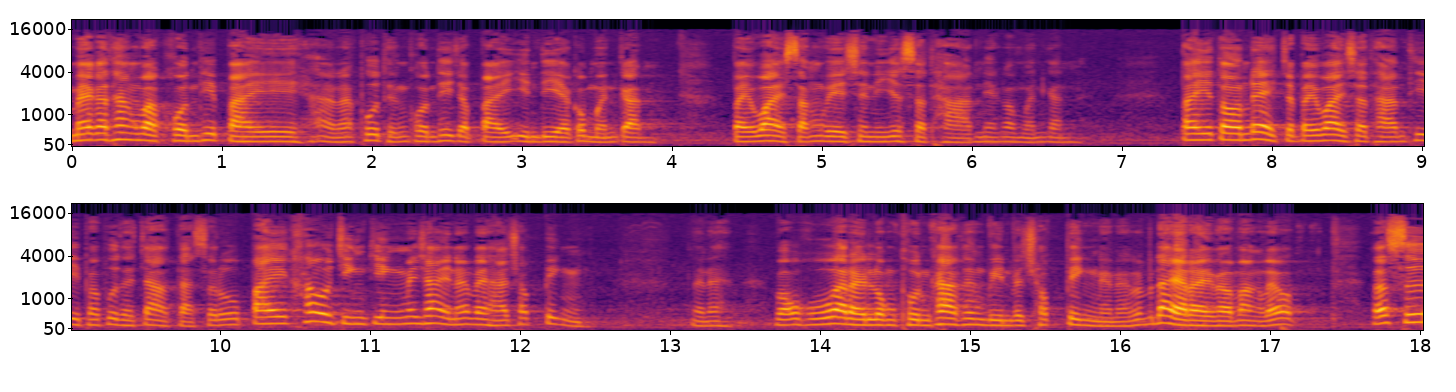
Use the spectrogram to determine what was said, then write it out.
แม้กระทั่งว่าคนที่ไปนะพูดถึงคนที่จะไปอินเดียก็เหมือนกัน ไปไหว้สังเวชนียสถานเนี่ยก็เหมือนกัน ไปตอนแรกจะไปไหว้สถานที่พระพุทธเจ้าตรัสรู้ไปเข้าจริง ๆ ไม่ใช่นะไปหาช้อปปิ้งนะนะบอกโอ้โหอะไรลงทุนค่าเครื่องบินไปช้อปปิ้งเนี่ยนะแล้วได้อะไรมาบ้างแล้ว แล้วซื้อ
